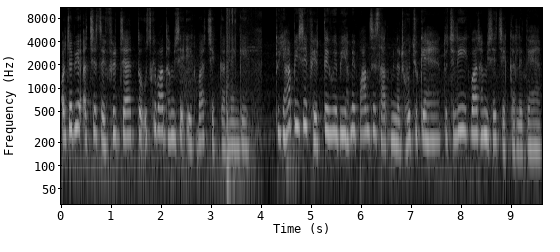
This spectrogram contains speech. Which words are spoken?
और जब ये अच्छे से फिट जाए तो उसके बाद हम इसे एक बार चेक कर लेंगे। तो यहाँ पे इसे फेंटते हुए भी हमें पाँच से सात मिनट हो चुके हैं तो चलिए एक बार हम इसे चेक कर लेते हैं।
